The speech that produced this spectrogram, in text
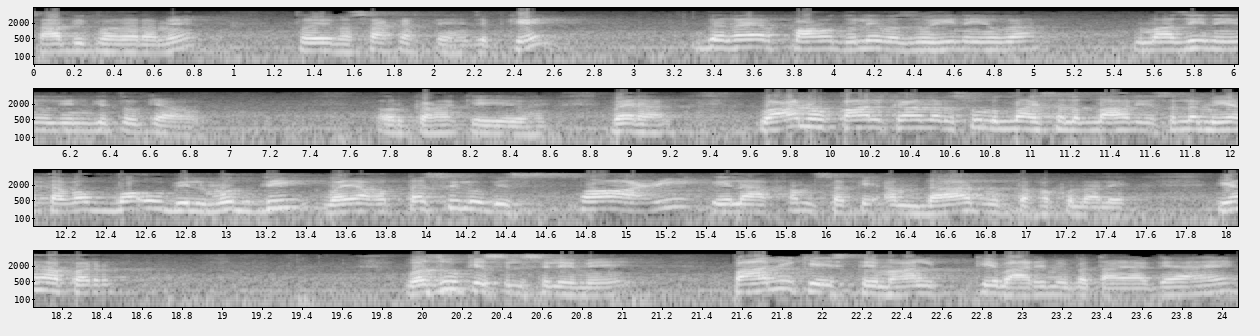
سابق وغیرہ میں تو یہ مسا کرتے ہیں، جبکہ بغیر پاؤں دھلے وضو ہی نہیں ہوگا نمازی نہیں ہوگی، ان کی تو کیا ہو؟ اور کہاں کے یہ ہے بہرحال وعن قال كان رسول اللہ صلی اللہ علیہ وسلم يتوضا بالمد ويغتسل بالصاع الى خمسه امداد، متفق علیہ۔ یہاں پر وضو کے سلسلے میں پانی کے استعمال کے بارے میں بتایا گیا ہے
